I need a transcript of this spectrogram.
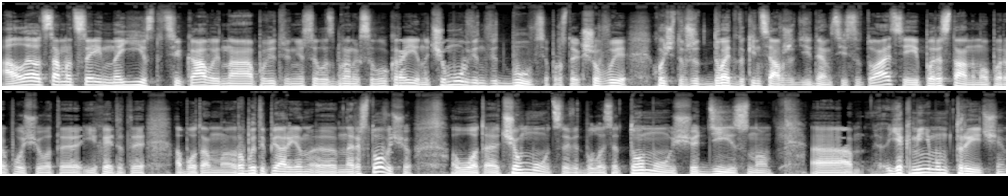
Але от саме цей наїзд цікавий на повітряні сили Збройних сил України. Чому він відбувся? Просто якщо ви хочете вже давайте до кінця вже дійдемо в цій ситуації і перестанемо перепощувати і хейтити або там робити піар Ян- е, Арестовичу. От е, чому це відбулося? Тому що дійсно, е, як мінімум тричі.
